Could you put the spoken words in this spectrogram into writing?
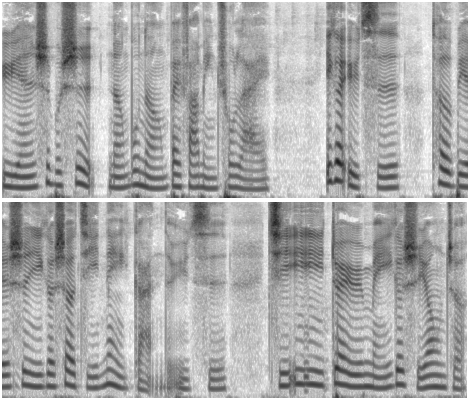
语言是不是能不能被发明出来？一个语词，特别是一个涉及内感的语词。其意义对于每一个使用者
